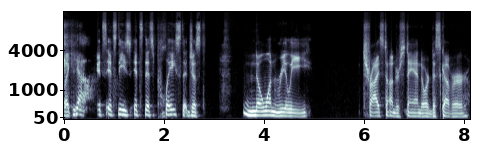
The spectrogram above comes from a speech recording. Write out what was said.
Like yeah, it's it's these it's this place that just no one really tries to understand or discover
